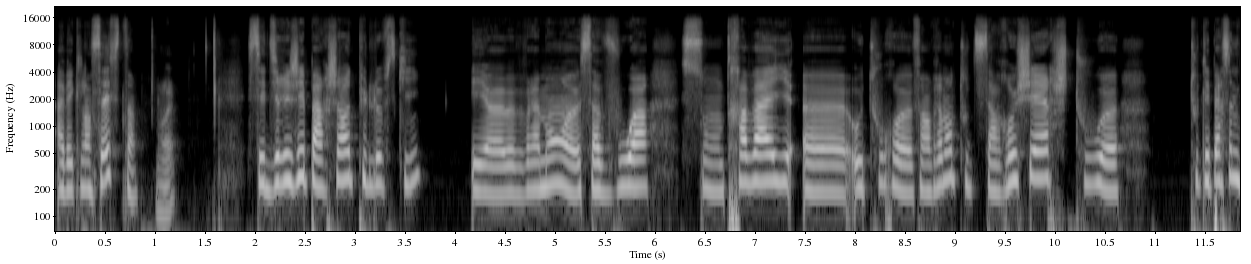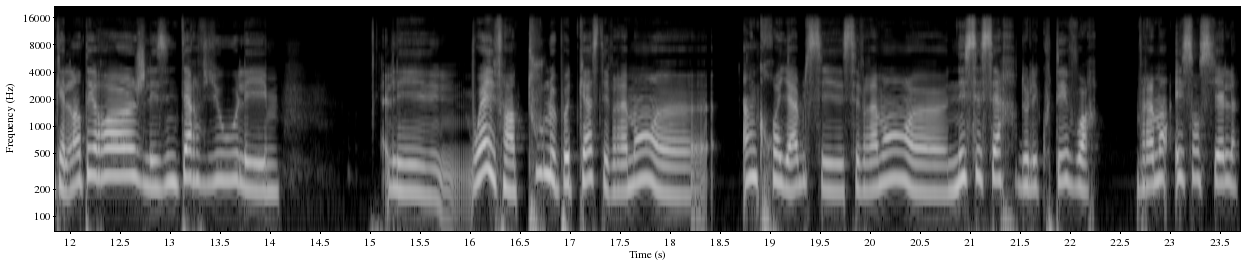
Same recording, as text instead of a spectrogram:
avec l'inceste. Ouais. c'est dirigé par Charlotte Pudlowski. Et euh, vraiment euh, sa voix son travail autour enfin vraiment toute sa recherche tout toutes les personnes qu'elle interroge les interviews les les ouais enfin tout le podcast est vraiment incroyable. C'est c'est vraiment nécessaire de l'écouter voire vraiment essentiel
